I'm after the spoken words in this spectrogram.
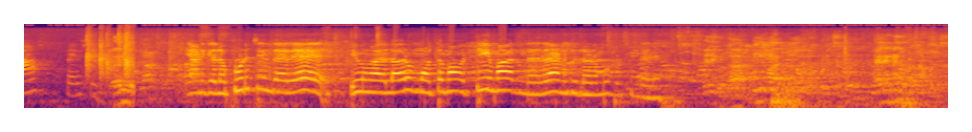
தான் எனக்கு இதில் பிடிச்சிருந்தது இவங்க எல்லாரும் மொத்தமாக ஒரு டீமாக இருந்தது எனக்கு இதில் ரொம்ப பிடிச்சிருந்தது. வேற என்ன பிடிச்சது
